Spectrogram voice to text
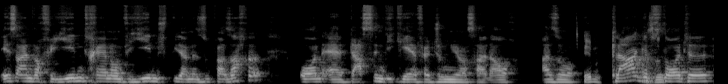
ist einfach für jeden Trainer und für jeden Spieler eine super Sache. Und äh, das sind die GFL Juniors halt auch. Also Eben. klar gibt es also, Leute,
